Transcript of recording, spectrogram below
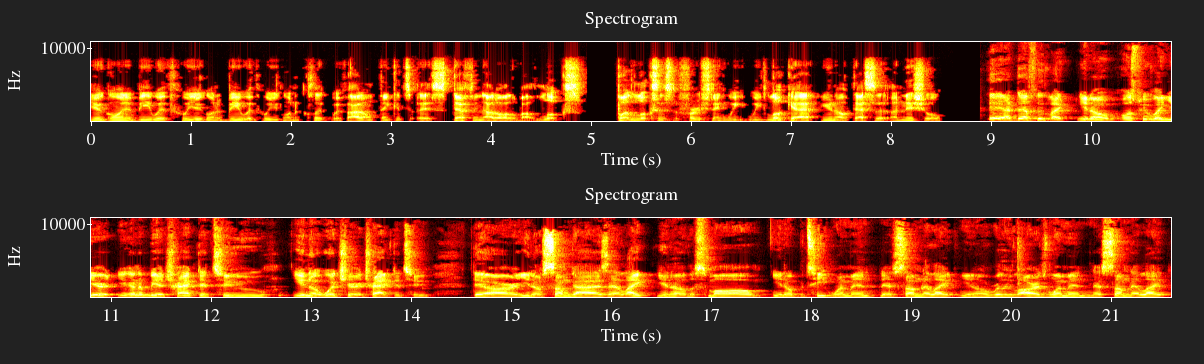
you're going to be with who you're going to be with, who you're going to click with. I don't think it's it's definitely not all about looks. But looks is the first thing we, we look at. You know, that's the initial yeah, I definitely like, you know, most people like you're, you're to be attracted to, you know, what you're attracted to. There are, you know, some guys that like, you know, the small, you know, petite women. There's some that like, you know, really large women. There's some that like,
